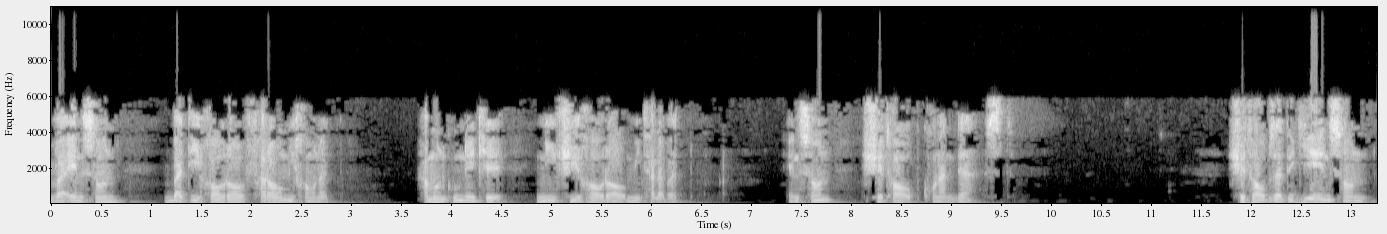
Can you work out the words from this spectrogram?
و انسان بدیها را فرا می‌خواند همان گونه که نیکیها را میطلبد. انسان شتاب کننده است. شتاب زدگی انسان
